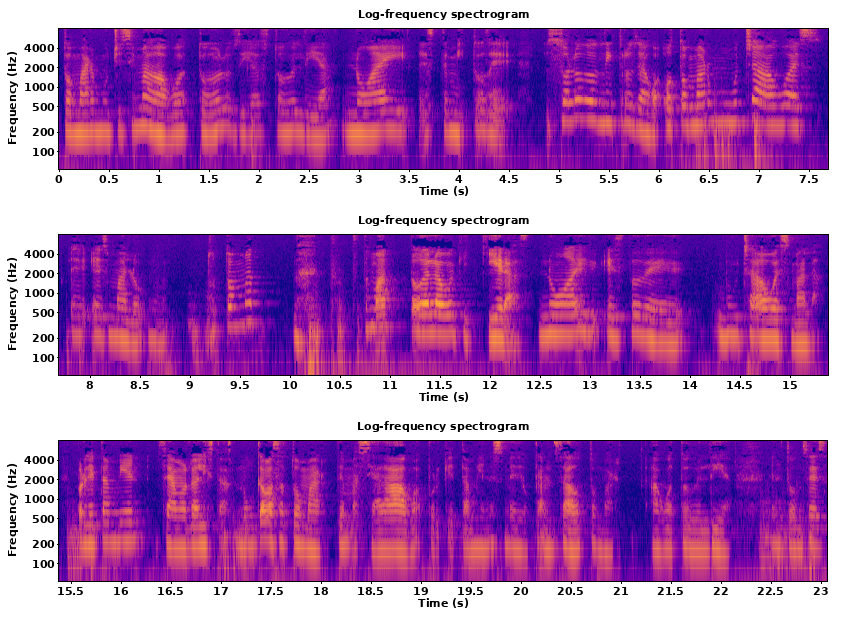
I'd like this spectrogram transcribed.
tomar muchísima agua todos los días, todo el día. No hay este mito de solo dos litros de agua o tomar mucha agua es, eh, es malo. Tú toma, toma toda el agua que quieras. No hay esto de mucha agua es mala. Porque también, seamos realistas, nunca vas a tomar demasiada agua porque también es medio cansado tomar agua todo el día. Entonces,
